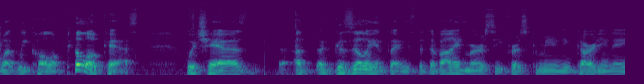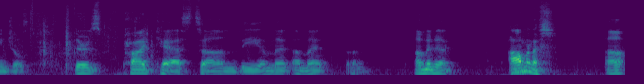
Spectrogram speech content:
what we call a pillowcast, which has a, a gazillion things the divine mercy first communion guardian angels there's podcasts on the Amen, Amen, uh, Amina, Ominous. uh,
